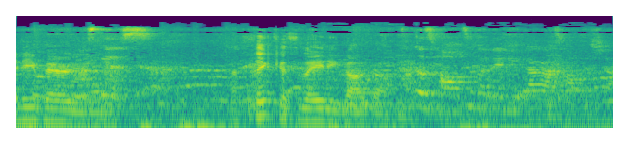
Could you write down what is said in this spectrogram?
Katy Perry，I think it's Lady Gaga。这个超，这个 Lady Gaga 超像。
